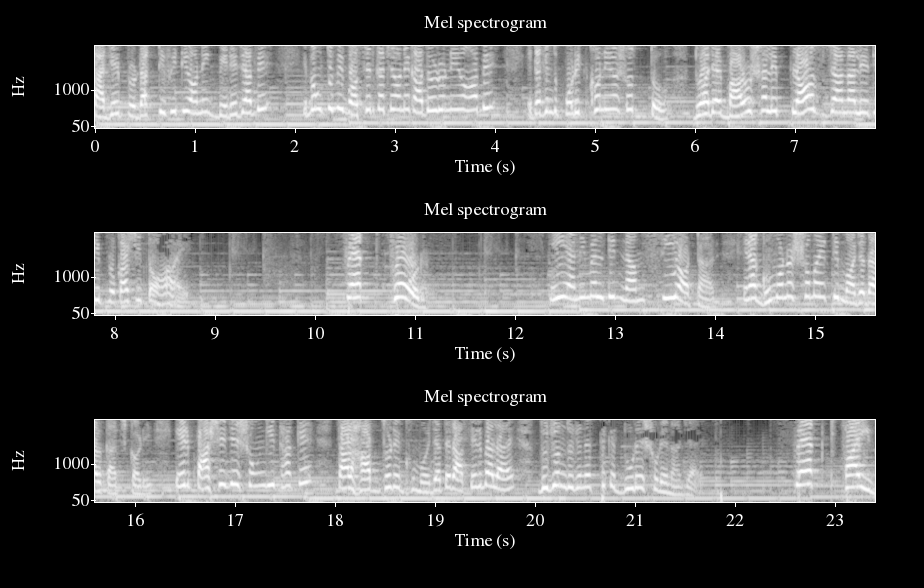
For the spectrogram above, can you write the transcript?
কাজের প্রোডাক্টিভিটি অনেক বেড়ে যাবে এবং তুমি বসের কাছে অনেক আদরণীয় হবে। এটা কিন্তু পরীক্ষণীয় সত্য। দু হাজার বারো সালে প্লস জার্নালে এটি প্রকাশিত হয়। ফ্যাক্ট ফোর এই অ্যানিমেলটির নাম সি অটার এরা ঘুমানোর সময় একটি মজাদার কাজ করে। এর পাশে যে সঙ্গী থাকে, তার হাত ধরে ঘুমোয়, যাতে রাতের বেলায় দুজন দুজনের থেকে দূরে সরে না যায়। ফ্যাক্ট ফাইভ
